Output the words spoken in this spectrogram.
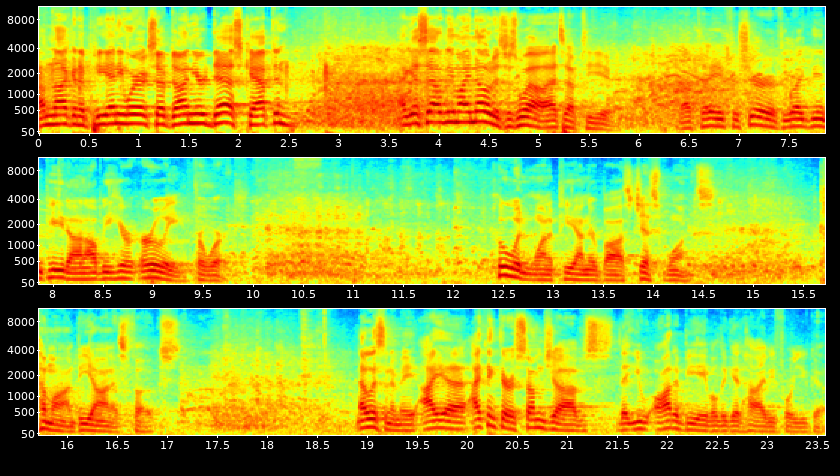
I'm not going to pee anywhere except on your desk, Captain. I guess that'll be my notice as well. That's up to you. I'll tell you for sure, if you like being peed on, I'll be here early for work. Who wouldn't want to pee on their boss just once? Come on, be honest, folks. Now, listen to me. I, uh, I think there are some jobs that you ought to be able to get high before you go.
